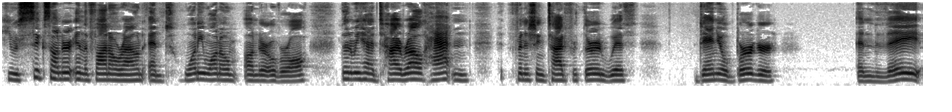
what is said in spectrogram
He was 6 under in the final round and 21 under overall. Then we had Tyrrell Hatton finishing tied for third with Daniel Berger, and they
